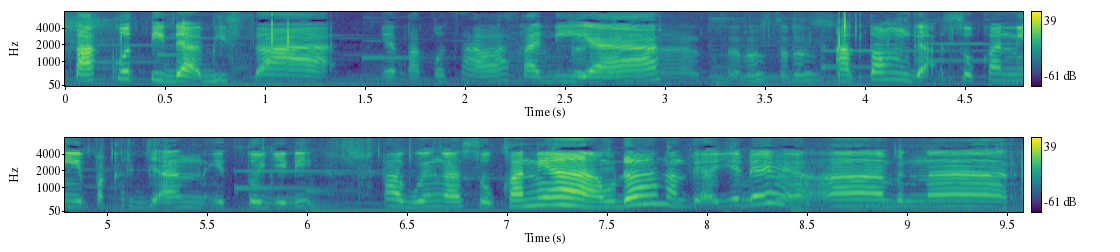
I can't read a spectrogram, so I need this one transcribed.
takut tidak bisa. ya takut salah tadi Benar, ya benar. terus terus atau nggak suka nih pekerjaan itu jadi ah gue nggak suka nih ah udah nanti aja deh ah, bener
